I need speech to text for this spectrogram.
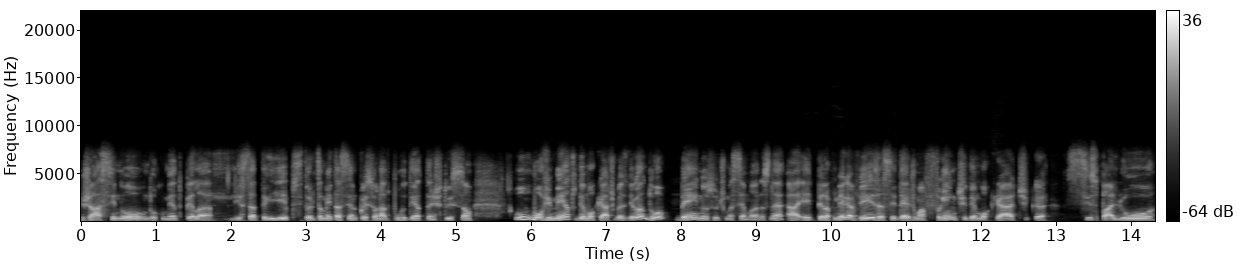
já assinou um documento pela lista tríplice, então ele também está sendo pressionado por dentro da instituição. O movimento democrático brasileiro andou bem nas últimas semanas, né? Ah, pela primeira vez, essa ideia de uma frente democrática se espalhou,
